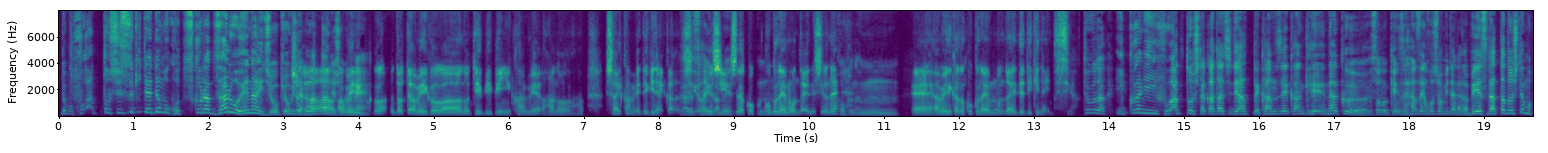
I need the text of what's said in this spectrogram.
でもふわっとしすぎてでもこう作らざるを得ない状況みたいなのがあったんでしょうかね。アメリカがだってアメリカがあの TPP に加盟あの再加盟できないからですよ。要するにそれは国,、内問題ですよね、国内うん、えーアメリカの国内問題でできないんですよ。ということはいかにふわっとした形であって関税関係なくその経済安全保障みたいなのがベースだったとしても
